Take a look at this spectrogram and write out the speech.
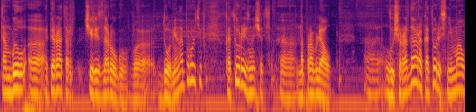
Там был э, оператор через дорогу в доме напротив, который, значит, э, направлял э, луч радара, который снимал,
